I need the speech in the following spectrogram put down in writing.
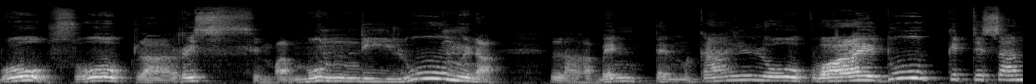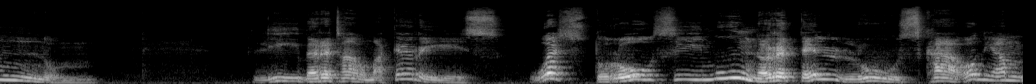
Wo so clarissima mundi lumina labentem caelo quae ducitis annum. Liberet alma ceris, Westrosi mun retellus ca oniam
